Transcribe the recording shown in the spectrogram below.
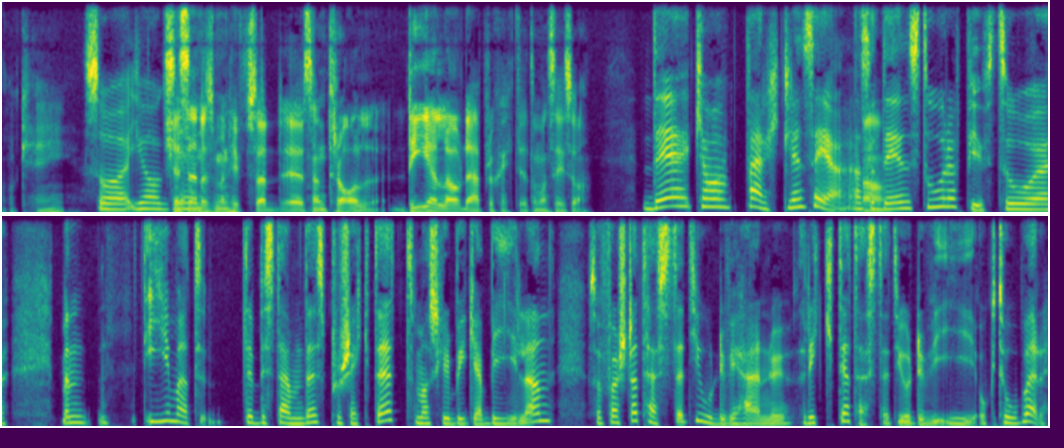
Okej. Så jag, Känns ändå som en hyfsad eh, central del av det här projektet om man säger så. Det kan man verkligen säga. Alltså, Ja. Det är en stor uppgift. Så, men i och med att det bestämdes projektet, man skulle bygga bilen. Så första testet gjorde vi här nu, riktiga testet gjorde vi i oktober.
